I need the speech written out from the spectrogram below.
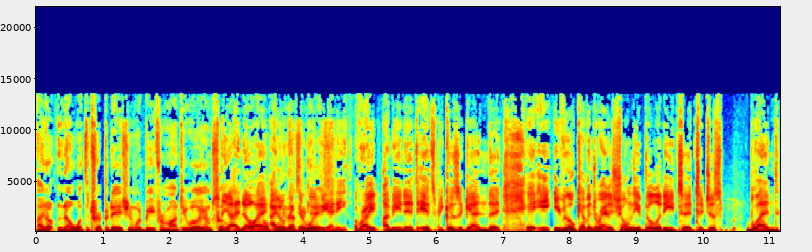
I don't know what the trepidation would be from Monty Williams. So Yeah, no, I, I don't think there the would case. be any, right? I mean, it, it's because again that even though Kevin Durant has shown the ability to to just blend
